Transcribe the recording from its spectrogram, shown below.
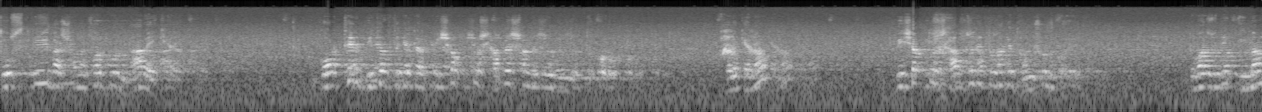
দোস্তি বা সম্পর্ক না রেখে গর্তের ভিতর থেকে একটা বিষাক্ত সাপের সঙ্গে তুমি বন্ধুত্ব করো। তাহলে কেন? বিষাক্ত সাপ যদি তোমাকে ধ্বংসন করে, তোমার যদি ইমান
